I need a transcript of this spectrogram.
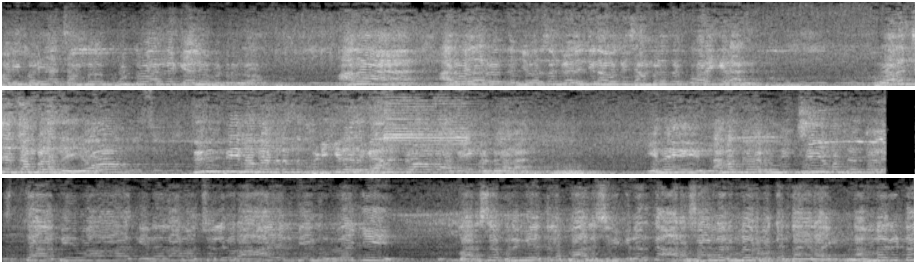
படிப்படியா சம்பளம் கூட்டுவாங்க கேள்விப்பட்டிருக்கோம். ஆனா அறுபது அறுபத்தஞ்சு வருஷம் கழிச்சு நமக்கு சம்பளத்தை குறைக்கிறாங்க. குறைச்ச சம்பளத்தையும் இருந்து பிடிக்கிறதுக்காக கொண்டு வராங்க. இது நமக்கு ஒரு நிச்சயமற்ற தொழில் பீமாவாக்கு சொல்லி ஒரு ஆயிரத்தி ஐநூறு ரூபாய்க்கு வருஷ பிரீமியத்துல பாலிசி விற்கிறதுக்கு அரசாங்கம் இன்னொரு பக்கம் தயாராகி. நம்ம கிட்ட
